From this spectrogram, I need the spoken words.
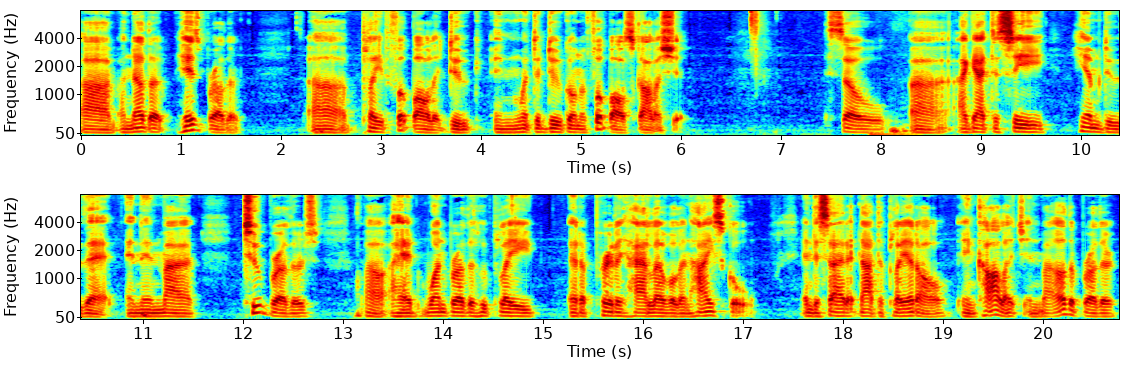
Um, another, his brother, uh, played football at Duke and went to Duke on a football scholarship. So uh, I got to see him do that. And then my two brothers, uh, I had one brother who played at a pretty high level in high school and decided not to play at all in college. And my other brother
